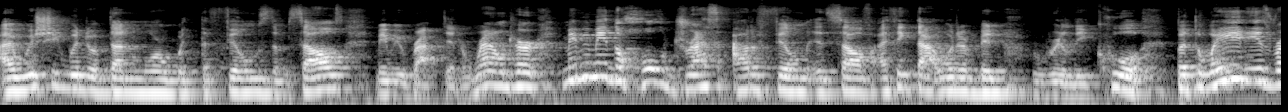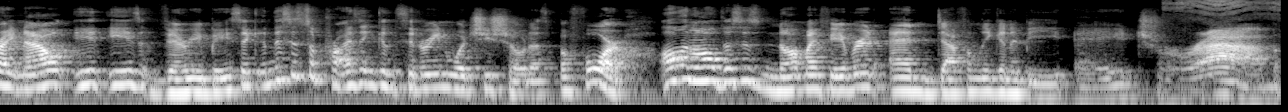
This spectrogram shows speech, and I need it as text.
I wish she would have done more with the films themselves, maybe wrapped it around her, maybe made the whole dress out of film itself. I think that would have been really cool. But the way it is right now, it is very basic, and this is surprising considering what she showed us before. All in all, this is not my favorite and definitely gonna be a drab.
